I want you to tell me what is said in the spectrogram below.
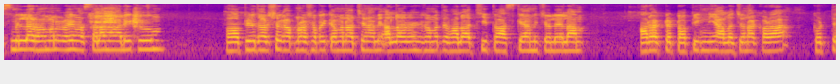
বিসমিল্লাহ রহমান রহিম আসসালামু আলাইকুম। আহ, প্রিয় দর্শক আপনারা সবাই কেমন আছেন? আমি আল্লাহর রহমতে ভালো আছি। তো আজকে আমি চলে এলাম আরও একটা টপিক নিয়ে আলোচনা করা করতে।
